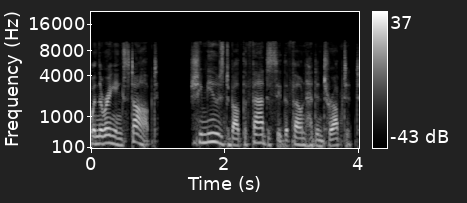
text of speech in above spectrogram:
When the ringing stopped, she mused about the fantasy the phone had interrupted.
